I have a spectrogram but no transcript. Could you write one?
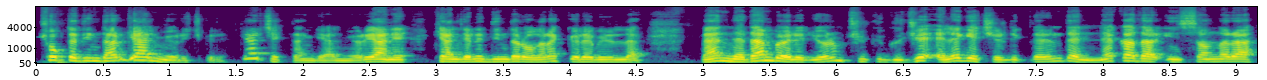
çok da dindar gelmiyor hiçbiri. Gerçekten gelmiyor. Yani kendilerini dindar olarak görebilirler. Ben neden böyle diyorum? Çünkü gücü ele geçirdiklerinde ne kadar insanlara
